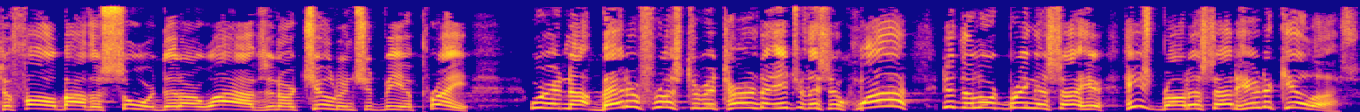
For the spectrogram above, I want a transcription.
to fall by the sword that our wives and our children should be a prey? Were it not better for us to return to Egypt? They said, why did the Lord bring us out here? He's brought us out here to kill us.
